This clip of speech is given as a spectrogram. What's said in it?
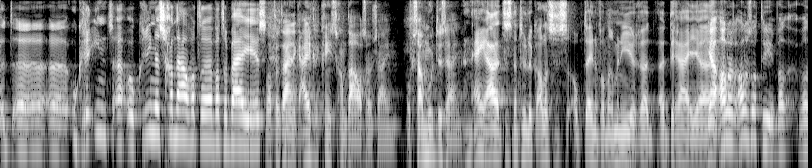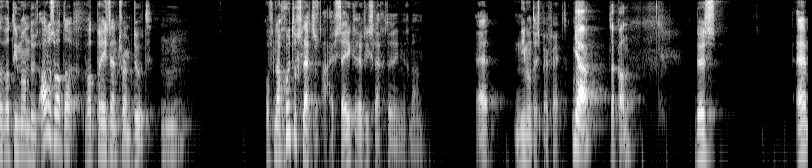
het eh, eh, Oekraïne, eh, Oekraïne-schandaal wat, eh, wat erbij is. Wat uiteindelijk eigenlijk geen schandaal zou zijn. Of zou moeten zijn. Nee, ja, het is natuurlijk alles is op de een of andere manier eh, eh, draaien. Ja, alles, alles wat, die, wat, wat, wat die man doet. Alles wat, wat president Trump doet. Of het nou goed of slecht is. Hij heeft zeker heeft hij slechte dingen gedaan. Hè? Niemand is perfect. Ja, dat kan. Dus eh,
